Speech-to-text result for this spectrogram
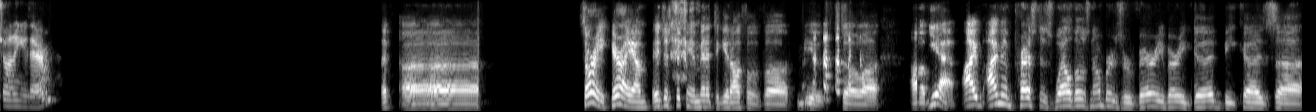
John, are you there? Uh, sorry, here I am. It just took me a minute to get off of uh, mute. So uh, uh, yeah, I'm I'm impressed as well. Those numbers are very very good because uh,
